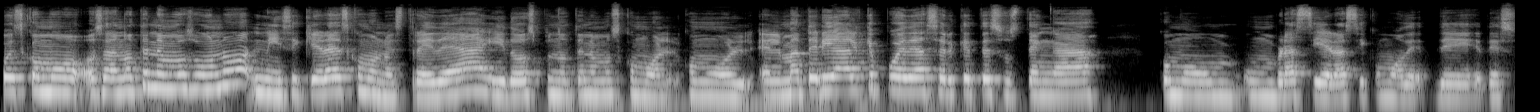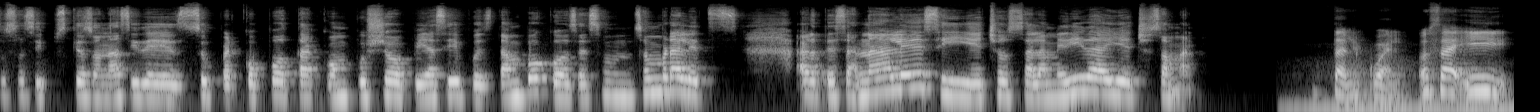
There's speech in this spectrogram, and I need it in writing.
pues como, o sea, no tenemos uno, ni siquiera es como nuestra idea, y dos, pues no tenemos como, como el material que puede hacer que te sostenga como un, brasier así como de, de, de, esos así, pues que son así de super copota con push-up y así, pues tampoco, o sea, son, son bralets artesanales y hechos a la medida y hechos a mano. Tal cual, o sea, y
